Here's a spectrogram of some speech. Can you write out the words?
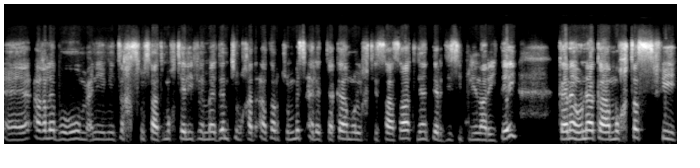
أغلبهم يعني من تخصصات مختلفة. ما دمتم قد اثرتم مسألة تكامل الاختصاصات الانترديسيبليناريتي كان هناك مختص في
